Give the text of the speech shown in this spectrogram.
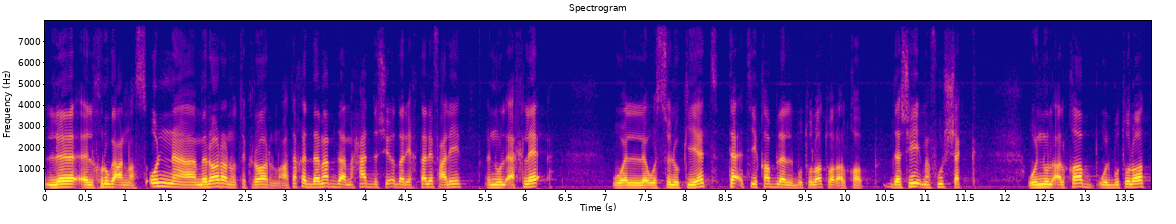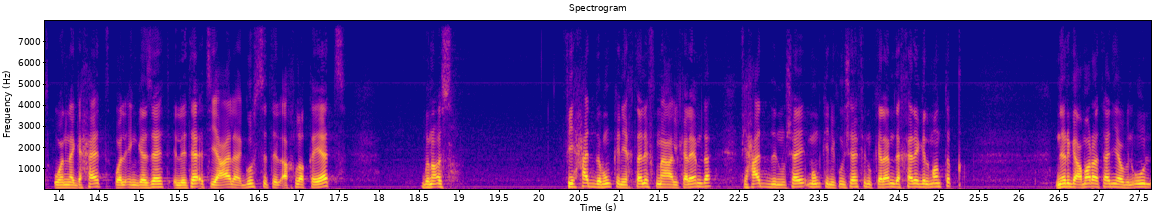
للخروج عن النص. قلنا مرارا وتكرارا وأعتقد ده مبدأ ما حدش يقدر يختلف عليه إنه الأخلاق والسلوكيات تأتي قبل البطولات والألقاب. ده شيء ما فيهوش شك وإنه الألقاب والبطولات والنجاحات والإنجازات اللي تأتي على جثة الأخلاقيات بناقصها. في حد ممكن يختلف مع الكلام ده؟ في حد إنه شايف ممكن يكون شايف إنه الكلام ده خارج المنطق؟ نرجع مرة تانية وبنقول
